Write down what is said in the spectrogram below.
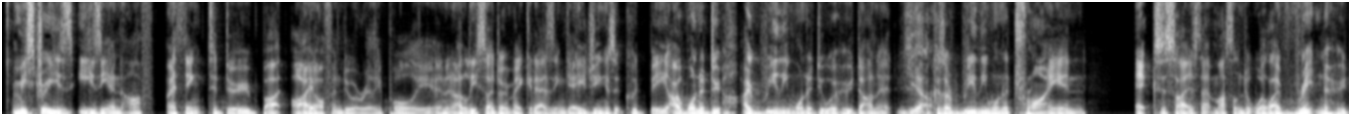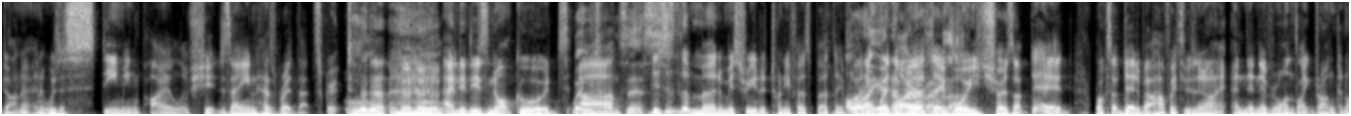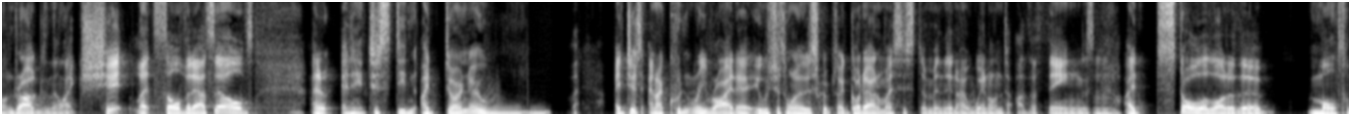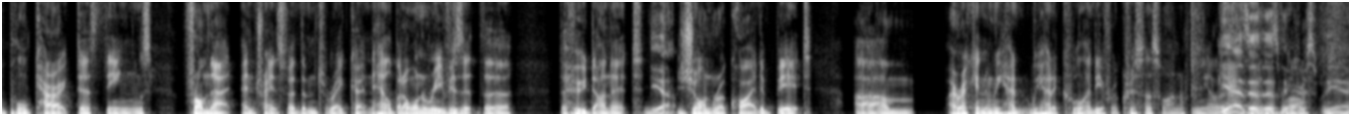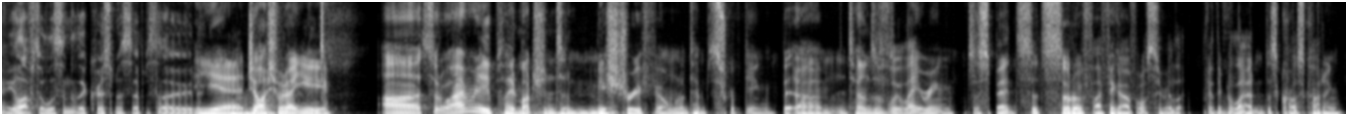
mystery is easy enough, I think, to do, but I often do it really poorly, and at least I don't make it as engaging as it could be. I want to do. I really want to do a who done it Yeah. because I really want to try and exercise that muscle and do it. Well, I've written a who done it, and it was a steaming pile of shit. Zane has read that script, and it is not good. Wait, which Uh, one's this? This is the murder mystery at a 21st birthday Oh, party right, where no, the remember birthday boy shows up dead, rocks up dead about halfway through the night, and then everyone's like drunk and on drugs, and they're like, "Shit, let's solve it ourselves." And and it just didn't. I don't know. it just and I couldn't rewrite it. It was just one of the scripts I got out of my system, and then I went on to other things. Mm. I stole a lot of the multiple character things from that and transferred them to Red Curtain Hell. But I want to revisit the the Who Done It yeah. genre quite a bit. Um, I reckon we had we had a cool idea for a Christmas one from the other Yeah, the, the, as the well. Christmas. Yeah, you'll have to listen to the Christmas episode. Yeah, Mhm. Josh, what about you? Uh, sort of. I haven't really played much into the mystery film in terms of scripting, but um, in terms of layering suspense, it's sort of. I think I've also really, really relied on this cross cutting,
